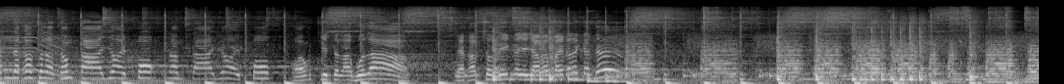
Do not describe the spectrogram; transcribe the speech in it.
ันนะครับสำหรับน้ำตาย่อยปกน้ำตาย่อยปกของจิตตลาพูล่านะครับช่วงนี้ก็ยาวๆกันไปกันแล้วกันเด้อ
